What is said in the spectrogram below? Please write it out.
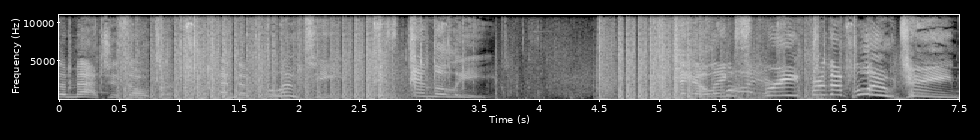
The match is over, and the blue team is in the lead. Killing spree for the blue team!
